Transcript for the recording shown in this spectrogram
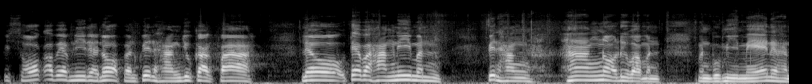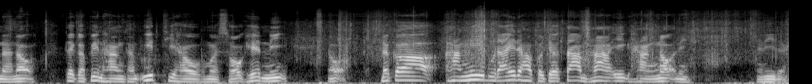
ไปซอกเอาแบบนี้เด้อเนาะมันเป็นหางอยู่กลางป่า แล้วแต่ว่าหางนี้มันเป็นหางหางเนาะหรือว่ามันมันบ่มีแม้เนื้อหั่นน่ะเนาะแต่ก็เป็นหางทำอิฐที่เฮามาซอกเฮ็ดนี้เนาะแล้วก็หางนี้บ่ได้เด้อเฮาก็จะตามหาอีกหางเนาะนี่อันนี้แหละ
